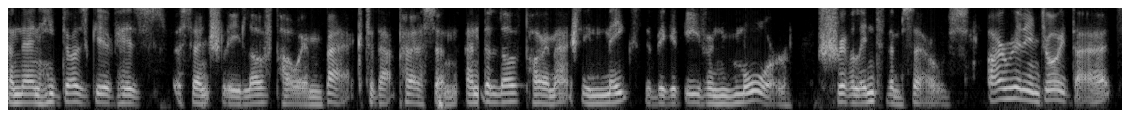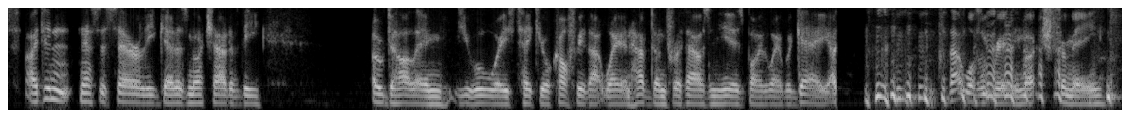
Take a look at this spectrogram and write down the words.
and then he does give his essentially love poem back to that person, and the love poem actually makes the bigot even more shrivel into themselves. I really enjoyed that. I didn't necessarily get as much out of the oh darling you always take your coffee that way and have done for a thousand years by the way we're gay that wasn't really much for me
